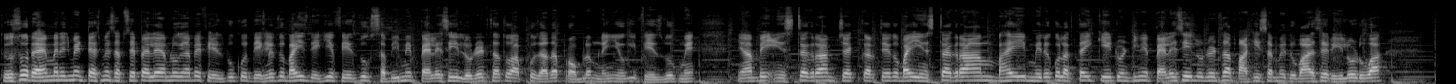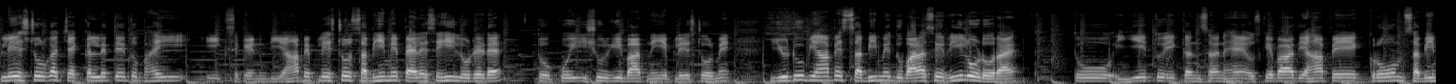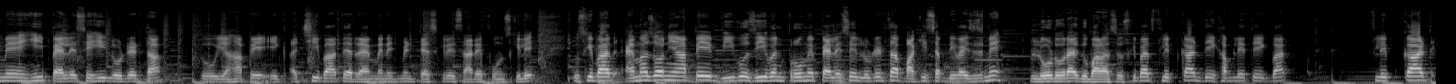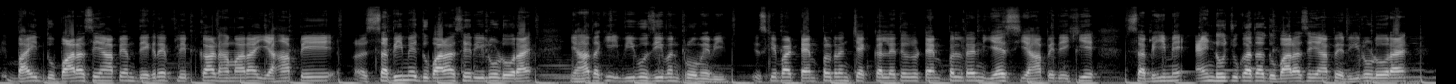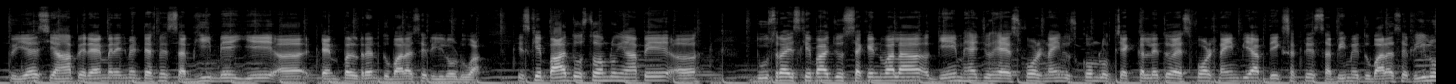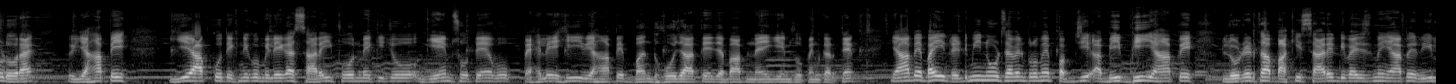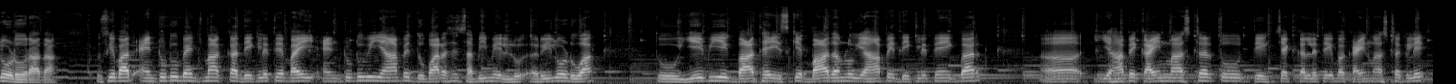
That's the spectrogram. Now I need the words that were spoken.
तो दोस्तों रैम मैनेजमेंट टेस्ट में सबसे पहले हम लोग यहाँ पे फेसबुक को देख ले तो भाई, देखिए फेसबुक सभी में पहले से ही लोडेड था तो आपको ज़्यादा प्रॉब्लम नहीं होगी फेसबुक में। यहाँ पे इंस्टाग्राम चेक करते हैं तो भाई इंस्टाग्राम भाई, मेरे को लगता है के ट्वेंटी में पहले से ही लोडेड था, बाकी सब में दोबारा से रीलोड हुआ। प्ले स्टोर का चेक कर लेते हैं तो भाई, एक सेकेंड यहाँ पे प्ले स्टोर सभी में पहले से ही लोडेड है तो कोई इशू की बात नहीं है प्ले स्टोर में। यूट्यूब यहाँ पे सभी में दोबारा से रीलोड हो रहा है। तो ये तो एक कंसर्न है। उसके बाद यहाँ पे क्रोम सभी में ही पहले से ही लोडेड था। तो यहाँ पे एक अच्छी बात है रैम मैनेजमेंट टेस्ट के लिए, सारे फ़ोन्स के लिए। उसके बाद अमेजोन यहाँ पे वीवो जी वन प्रो में पहले से लोडेड था, बाकी सब डिवाइसेस में लोड हो रहा है दोबारा से। उसके बाद फ्लिपकार्ट देख हम लेते एक बार। फ्लिपकार्ट भाई दोबारा से यहाँ पे हम देख रहे हैं फ्लिपकार्ट हमारा यहाँ पे सभी में दोबारा से रीलोड हो रहा है यहाँ तक कि वीवो जी वन प्रो में भी। इसके बाद टेंपल रन चेक कर लेते हो तो टेंपल रन येस यहाँ पे देखिए सभी में एंड हो चुका था दोबारा से यहाँ पे रीलोड हो रहा है तो येस यहाँ पे रैम मैनेजमेंट टेस्ट में सभी में ये टेंपल रन दोबारा से रीलोड हुआ। इसके बाद दोस्तों हम लोग यहाँ पे आ, दूसरा, इसके बाद जो सेकंड वाला गेम है, जो है एसफॉल्ट नाइन उसको हम लोग चेक कर लेते हो। एसफॉल्ट नाइन भी आप देख सकते हैं, सभी में दोबारा से रीलोड हो रहा है। तो यहाँ पे ये आपको देखने को मिलेगा, सारे ही फ़ोन में कि जो गेम्स होते हैं, वो पहले ही यहाँ पे बंद हो जाते हैं जब आप नए गेम्स ओपन करते हैं। यहाँ पे भाई, Redmi Note 7 Pro में PUBG अभी भी यहाँ पे लोडेड था, बाकी सारे डिवाइस में यहाँ पे रीलोड हो रहा था। उसके बाद एन टू का देख लेते हैं भाई एन टू भी यहाँ पे दोबारा से सभी में रीलोड हुआ। तो ये भी एक बात है। इसके बाद हम लोग यहाँ पे देख लेते हैं एक बार। यहाँ पे काइन मास्टर तो देख, चेक कर लेते हैं एक बार काइन मास्टर के लिए।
